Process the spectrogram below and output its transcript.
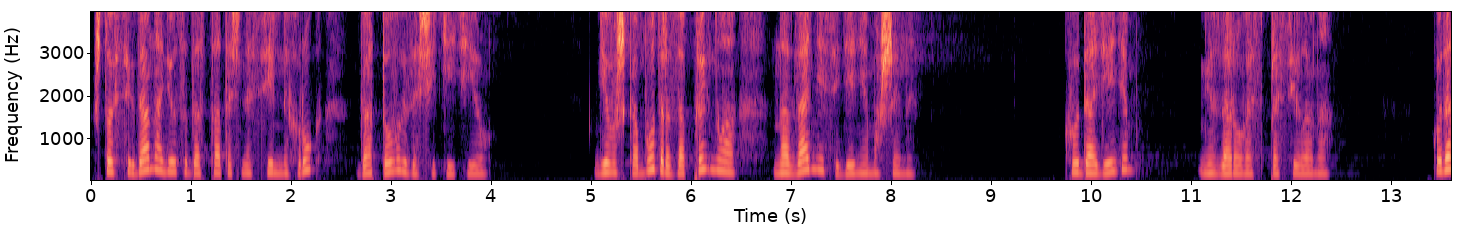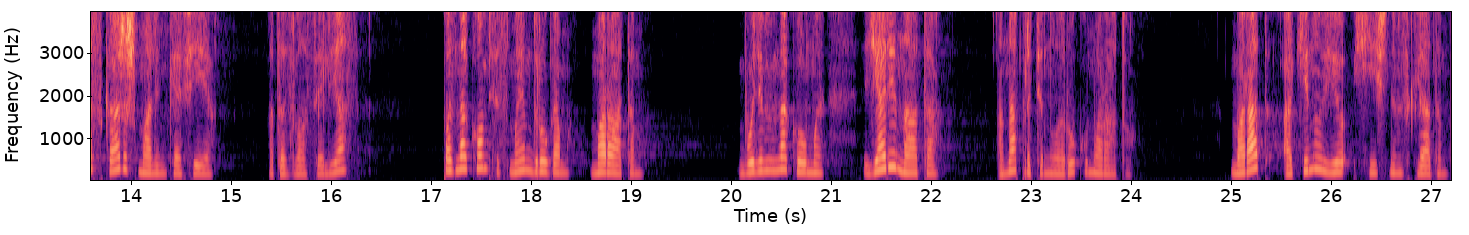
что всегда найдется достаточно сильных рук, готовых защитить ее. Девушка бодро запрыгнула на заднее сиденье машины. «Куда едем?» – нездороваясь спросила она. «Куда скажешь, маленькая фея?» – отозвался Ильяс. «Познакомься с моим другом Маратом». «Будем знакомы. Я Рената», она протянула руку Марату. Марат окинул ее хищным взглядом.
